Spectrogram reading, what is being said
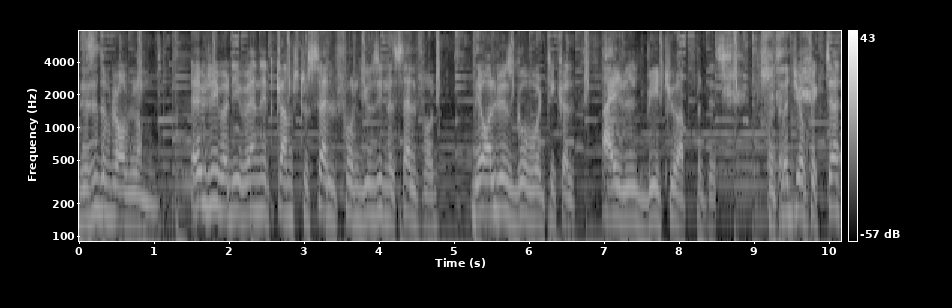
this is the problem. Everybody, when it comes to cell phone, using a cell phone, they always go vertical. I will beat you up for this. but your picture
